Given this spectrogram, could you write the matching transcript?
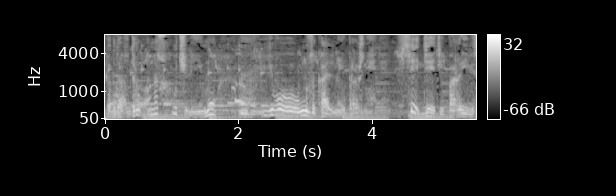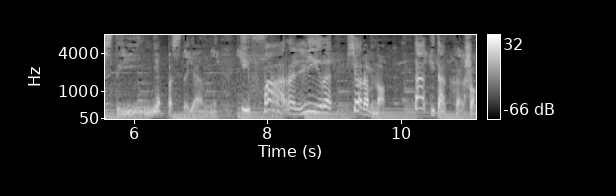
когда вдруг наскучили ему э, его музыкальные упражнения. Все дети порывистые и непостоянные. И фара, лира, все равно. Так и так хорошо.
